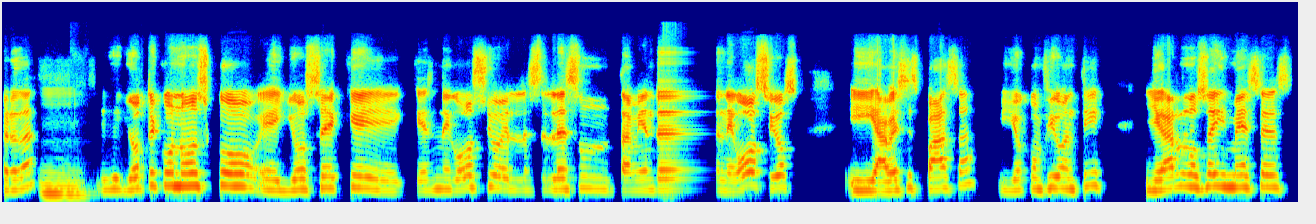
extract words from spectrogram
¿verdad? Mm. yo te conozco, eh, yo sé que, es negocio, él es, un también de negocios y a veces pasa y yo confío en ti. Llegaron los seis meses,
